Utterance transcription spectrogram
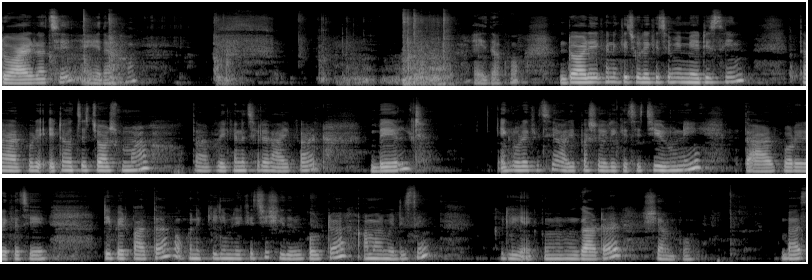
ড্রয়ার আছে, এই দেখো। এই দেখো ডয়ারে এখানে কিছু রেখেছি আমি মেডিসিন তারপরে এটা হচ্ছে চশমা, তারপরে এখানে ছেলের আই কার্ড বেল্ট এগুলো রেখেছি, আর এই পাশে রেখেছি চিরুনি, তারপরে রেখেছি টিপের পাতা, ওখানে ক্রিম রেখেছি, সিঁদুর, কৌটা, আমার মেডিসিন গার্ডার শ্যাম্পু ব্যাস,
